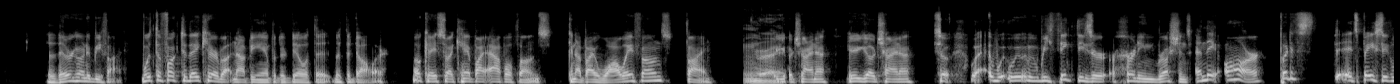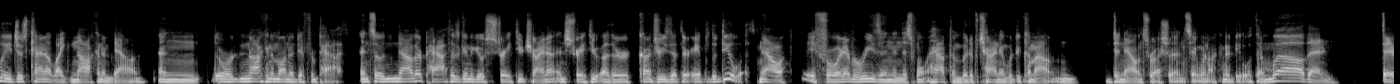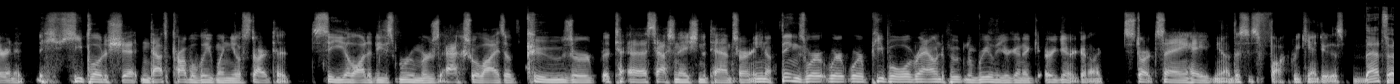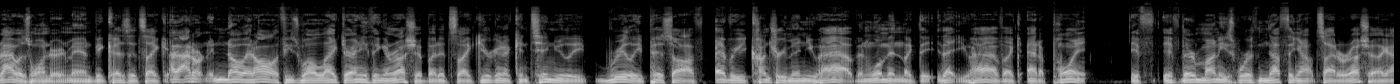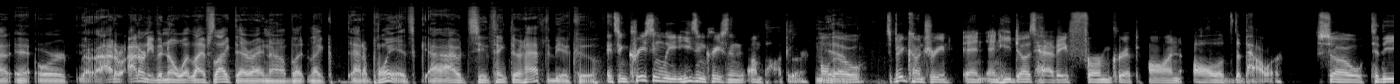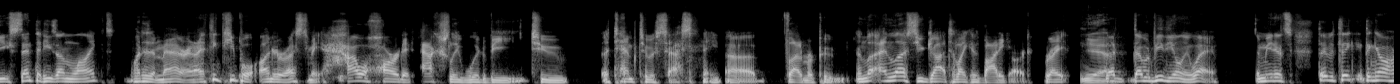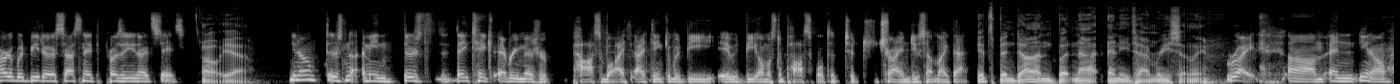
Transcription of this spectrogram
they're going to be fine. What the fuck do they care about not being able to deal with the with the dollar? Okay, so I can't buy Apple phones. Can I buy Huawei phones? Fine. Right. Here you go, China. Here you go, China. So we, we, we think these are hurting Russians, and they are, but it's it's basically just kind of like knocking them down and or knocking them on a different path. And so now their path is going to go straight through China and straight through other countries that they're able to deal with. Now, if for whatever reason, and this won't happen, but if China would to come out and denounce Russia and say we're not going to deal with them, well, then they're in a heap load of shit. And that's probably when you'll start to see a lot of these rumors actualize of coups or assassination attempts or, you know, things where, where, where people around Putin really are going to, are going to start saying, Hey, you know, this is fucked. We can't do this. That's what I was wondering, man, because it's like, I don't know at all if he's well liked or anything in Russia, but it's like, you're going to continually really piss off every countryman you have and woman like the, that you have, like at a point if if their money's worth nothing outside of Russia, like I, or I don't I don't even know what life's like there right now. But like at a point, it's I would see think there'd have to be a coup. It's increasingly he's increasingly unpopular, although yeah. it's a big country and and he does have a firm grip on all of the power. So to the extent that he's unliked, what does it matter? And I think people underestimate how hard it actually would be to attempt to assassinate uh, Vladimir Putin, unless you got to like his bodyguard, right? Yeah, that, that would be the only way. I mean, it's they would think think how hard it would be to assassinate the president of the United States. Oh yeah. You know, there's not. I mean, there's they take every measure possible. I, I think it would be it would be almost impossible to, to, to try and do something like that. It's been done, but not anytime recently. Right. Um. And you know,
